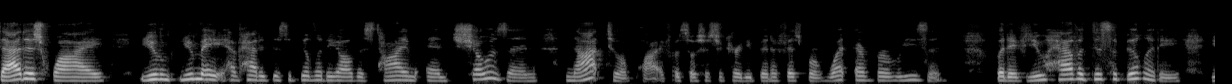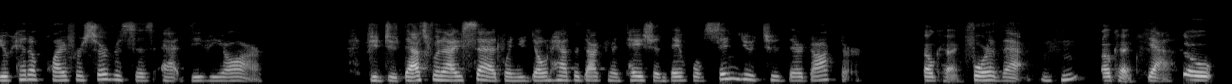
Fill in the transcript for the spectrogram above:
That is why you, you may have had a disability all this time and chosen not to apply for Social Security benefits for whatever reason. But if you have a disability, you can apply for services at DVR. If you do, that's when I said, when you don't have the documentation, they will send you to their doctor Okay, for that. Mhm. okay. Yeah, So,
